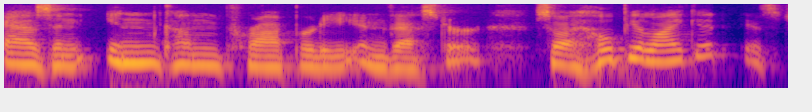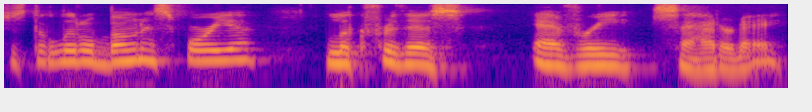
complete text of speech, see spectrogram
as an income property investor. So I hope you like it. It's just a little bonus for you. Look for this every Saturday.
